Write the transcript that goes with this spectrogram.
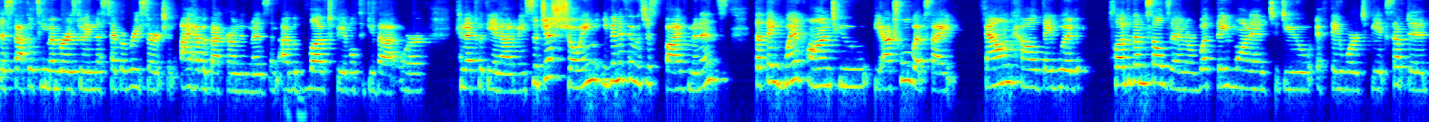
this faculty member is doing this type of research, and I have a background in this, and I would love to be able to do that or connect with the anatomy. So, just showing, even if it was just five minutes, that they went on to the actual website, found how they would plug themselves in or what they wanted to do if they were to be accepted,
